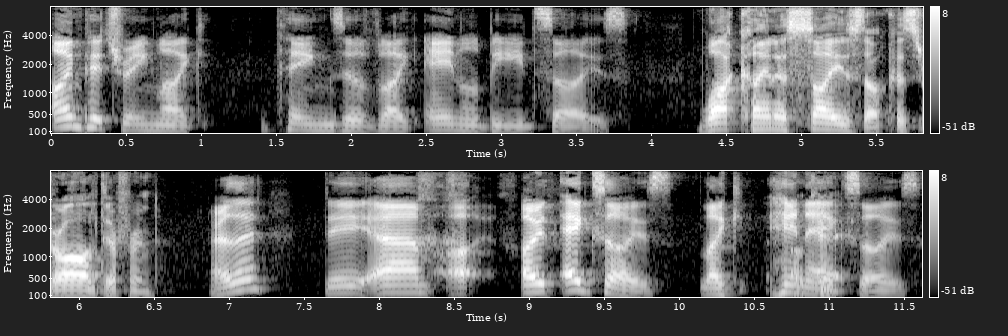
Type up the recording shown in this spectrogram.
I'm picturing like things of like anal bead size. What kind of size though? Because they're all different. Are they? The um uh, uh, egg size, like hen Okay. egg size.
